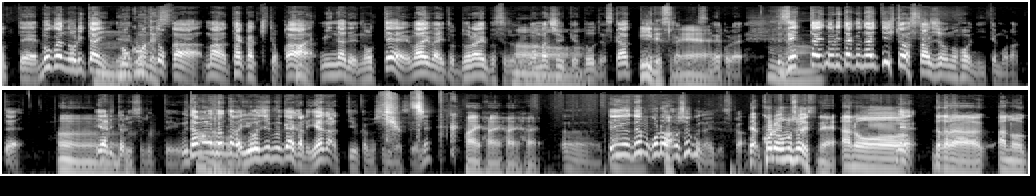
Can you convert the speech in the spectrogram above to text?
って、僕は乗りたいんで、うん。僕もです。とか、まあ、高木とか、はい。みんなで乗って、ワイワイとドライブするの生中継どうですかっていういいですね企画ですね、これ。絶対乗りたくないっていう人はスタジオの方にいてもらって、うんうんうんやり取りするっていう。歌丸さんだから用事向かいから嫌だって言うかもしれないですよね。はいはいはいはい。うん。っていう、でもこれ面白くないですか？いや、これ面白いですね。あのーねだから、あの、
